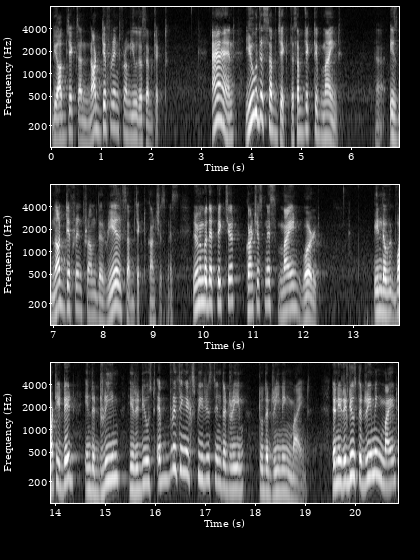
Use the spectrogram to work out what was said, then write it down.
the objects are not different from you, the subject. And you the subject the subjective mind uh, is not different from the real subject consciousness. Remember that picture? Consciousness mind world. In the what he did? In the dream he reduced everything experienced in the dream to the dreaming mind then he reduced the dreaming mind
